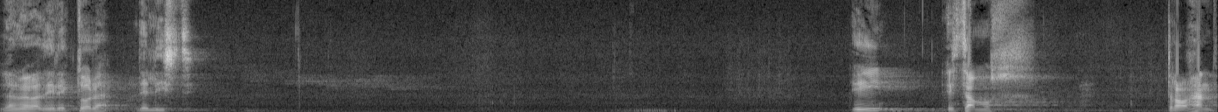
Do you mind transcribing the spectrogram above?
la nueva directora del ISTE. Y estamos trabajando.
